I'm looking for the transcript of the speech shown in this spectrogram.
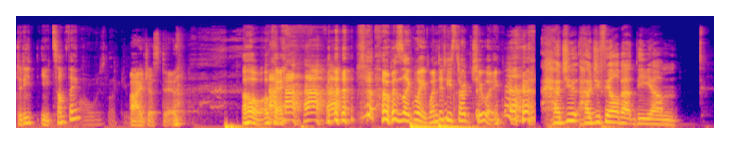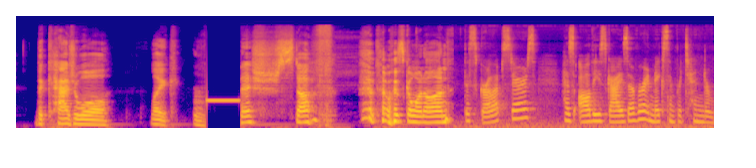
Did he eat something? I just did. Oh, okay. I was like, wait, when did he start chewing? How'd you how'd you feel about the um the casual like ish stuff that was going on? This girl upstairs has all these guys over and makes them pretend to.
